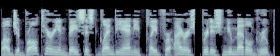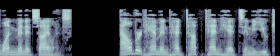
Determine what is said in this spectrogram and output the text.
while Gibraltarian bassist Glenn played for Irish, British nu metal group One Minute Silence. Albert Hammond had top 10 hits in the UK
